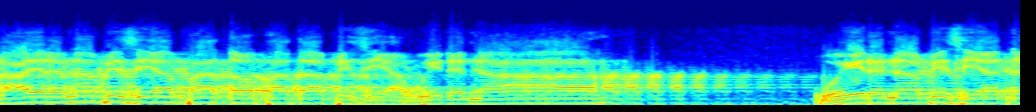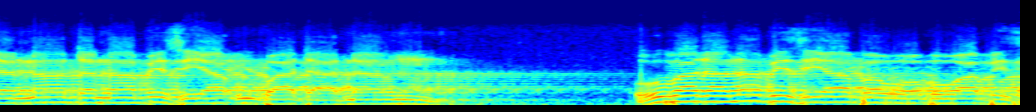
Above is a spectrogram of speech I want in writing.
လာယရဏပစ္စယဖတ်တော်ဖတ်တာပစ္စယဝေဒနာဝေဒနာပစ္စယတဏတဏပစ္စယဥပါဒနံဥပါဒနာပစ္စယဘဝဘဝပစ္စ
